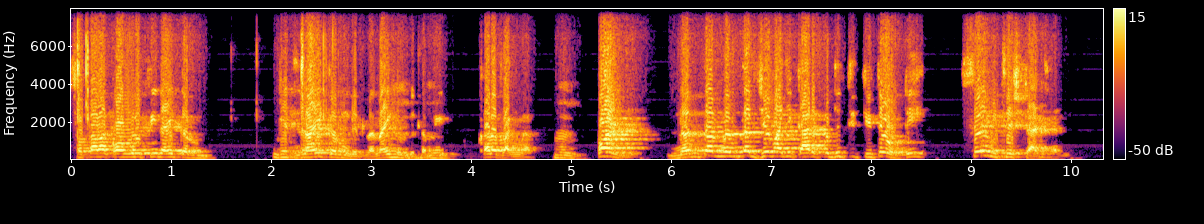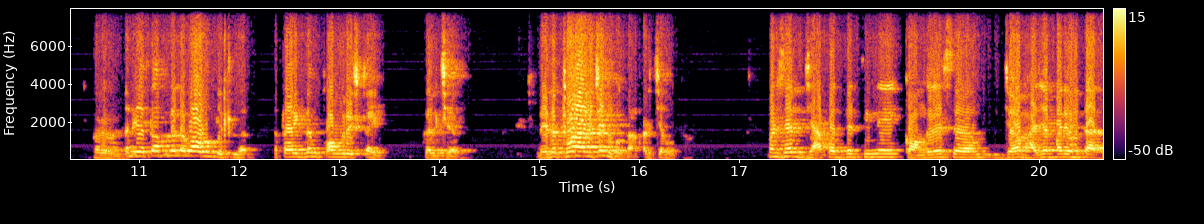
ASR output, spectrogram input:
स्वतःला काँग्रेसची नाही करून नाही करून घेतलं नाही करून घेतलं मी खरं सांगणार. पण नंतर नंतर जे माझी कार्यपद्धती तिथे होती सेम इथे स्टार्ट झाली. बरोबर. आणि आता आपल्याला वाहून घेतलं. आता एकदम काँग्रेस टाईप कल्चर नाही तर थोडा अडचण होता अडचण होता. पण साहेब ज्या पद्धतीने काँग्रेस जेव्हा भाजपमध्ये होतात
